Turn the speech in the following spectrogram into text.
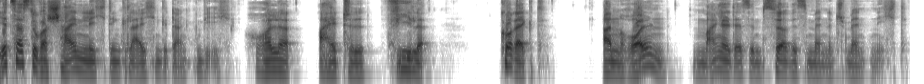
Jetzt hast du wahrscheinlich den gleichen Gedanken wie ich. Rolle, eitel, viele. Korrekt. An Rollen mangelt es im Service Management nicht.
